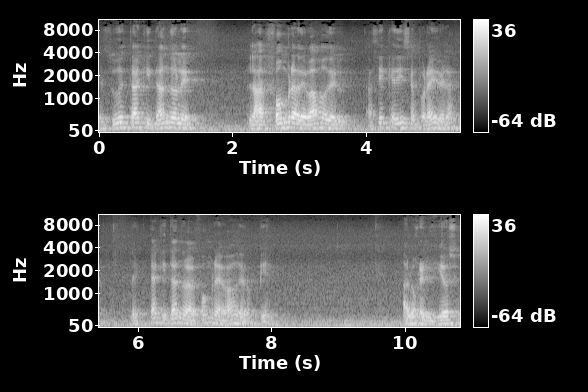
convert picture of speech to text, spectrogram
Jesús está quitándole la alfombra debajo del... Así es que dicen por ahí, ¿verdad? Le está quitando la alfombra debajo de los pies a los religiosos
